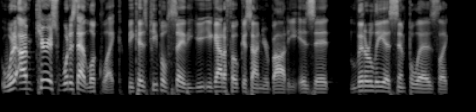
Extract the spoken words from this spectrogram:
What I'm curious, what does that look like? Because people say that you, you got to focus on your body. Is it literally as simple as like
